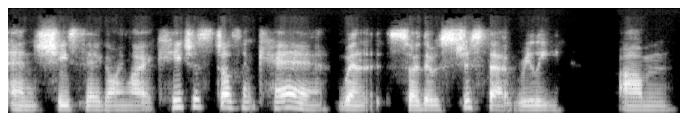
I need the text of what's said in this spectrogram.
And she's there going like, he just doesn't care. When so there was just that really, um,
